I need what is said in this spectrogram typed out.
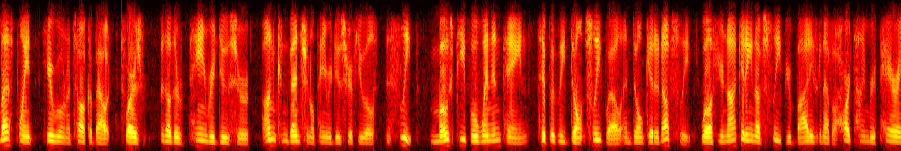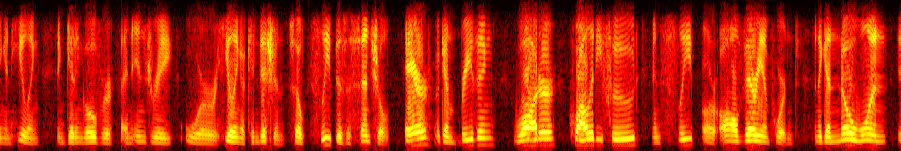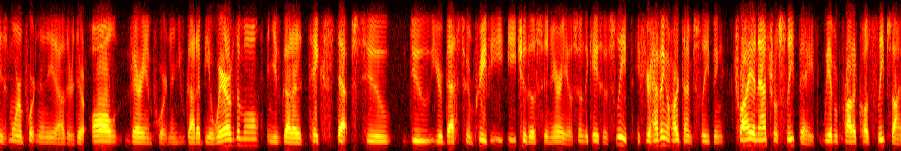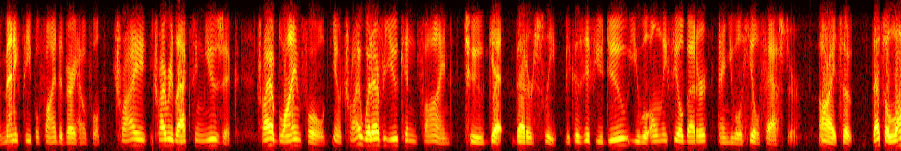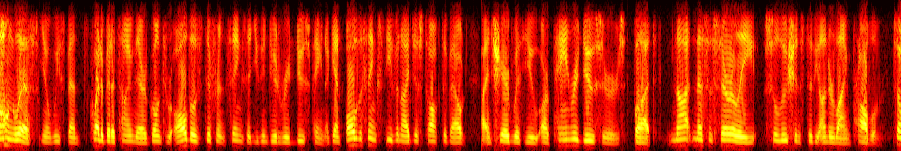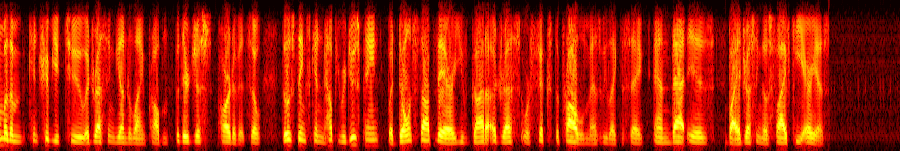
Last point here we want to talk about as far as another pain reducer, unconventional pain reducer, if you will, is sleep. Most people, when in pain, typically don't sleep well and don't get enough sleep. Well, if you're not getting enough sleep, your body's going to have a hard time repairing and healing and getting over an injury or healing a condition. So, sleep is essential. Air, again, breathing, water, quality food, and sleep are all very important. And again, no one is more important than the other. They're all very important, and you've got to be aware of them all, and you've got to take steps to do your best to improve each of those scenarios. So in the case of sleep, if you're having a hard time sleeping, try a natural sleep aid. We have a product called SleepZyme. Many people find it very helpful. Try try relaxing music. Try a blindfold. You know, try whatever you can find to get better sleep because if you do, you will only feel better and you will heal faster. All right, so that's a long list. You know, we spent quite a bit of time there going through all those different things that you can do to reduce pain. Again, all the things Steve and I just talked about and shared with you are pain reducers, but not necessarily solutions to the underlying problem. Some of them contribute to addressing the underlying problem, but they're just part of it. So those things can help you reduce pain, but don't stop there. You've got to address or fix the problem, as we like to say, and that is by addressing those five key areas.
